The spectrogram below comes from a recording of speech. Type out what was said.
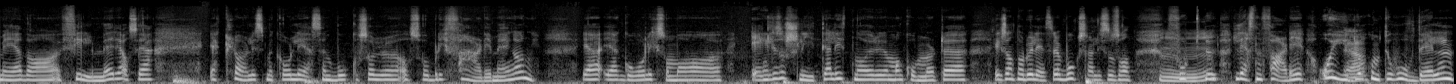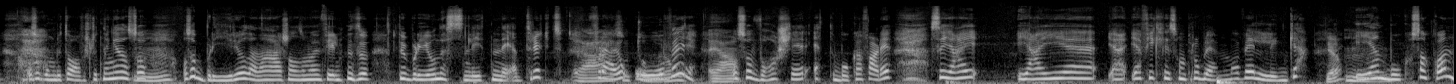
med da filmer. Altså jeg, jeg klarer liksom ikke å lese en bok og så, og så bli ferdig med en gang. Jeg, jeg går liksom og Egentlig så sliter jeg litt når man kommer til ikke sant? Når du leser en bok, så er det liksom sånn Fort, du leser den ferdig. Oi, du har kommet til hoveddelen. Og så kommer du til avslutningen. Og så, og så blir jo denne her sånn som en film. Du, du blir jo nesten litt nedtrykt. Ja, for det er jo over. Ja. Og så hva skjer etter boka er ferdig? Så jeg jeg, jeg, jeg fikk litt sånn problemer med å velge Ja. én bok å snakke om.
